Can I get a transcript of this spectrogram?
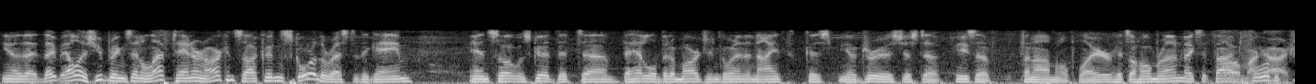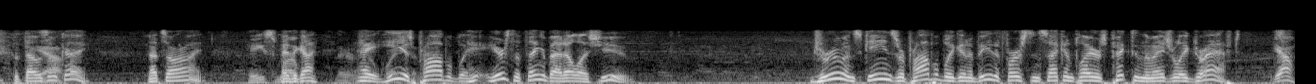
You know, they, LSU brings in a left-hander, and Arkansas couldn't score the rest of the game, and so it was good that uh, they had a little bit of margin going in the ninth because you know Drew is just a he's a phenomenal player. Hits a home run, makes it five oh to four, but, but, that was yeah. okay. That's all right. He Hey, the guy. There's hey, no he is probably. Here's the thing about LSU Drew and Skenes are probably going to be the first and second players picked in the Major League Draft. Yeah.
